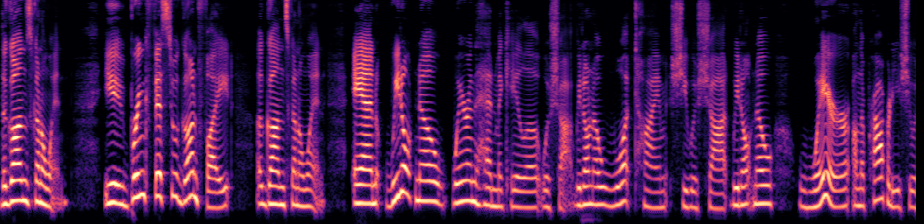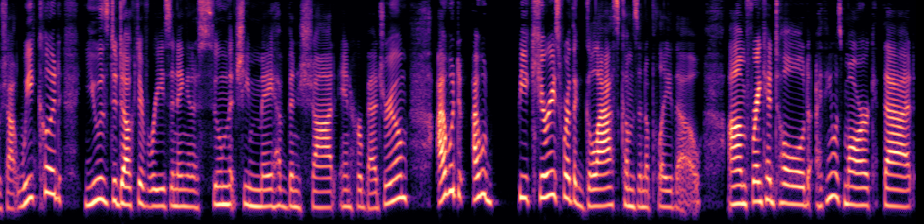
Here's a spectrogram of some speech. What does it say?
The gun's gonna win. You bring fists to a gunfight, a gun's gonna win. And we don't know where in the head Makayla was shot. We don't know what time she was shot. We don't know where on the property she was shot. We could use deductive reasoning and assume that she may have been shot in her bedroom. I would I would be curious where the glass comes into play though. Um, Frank had told, I think it was Mark, that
